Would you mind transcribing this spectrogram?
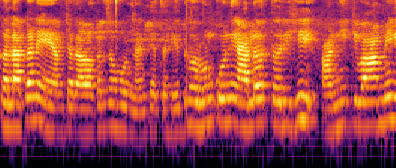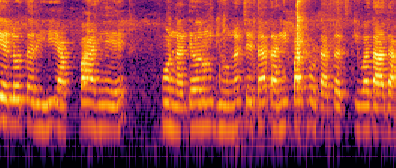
कलाकण आहे आमच्या गावाकडचं होणार त्याचं हे. घरून कोणी आलं तरीही आणि किंवा आम्ही गेलो तरीही आप्पा हे होणार घेऊनच येतात आणि पाठवतातच किंवा दादा.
